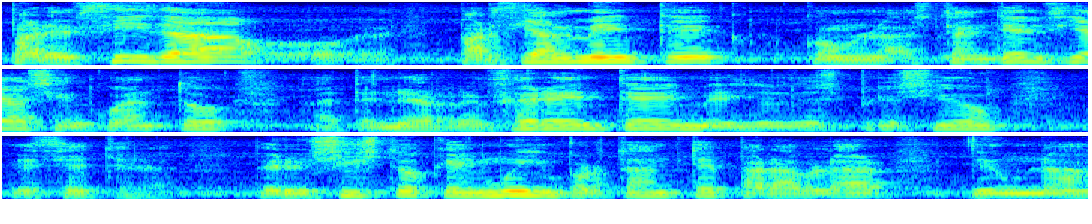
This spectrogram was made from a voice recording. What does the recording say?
parecida o, parcialmente con las tendencias en cuanto a tener referentes, medios de expresión, etc. Pero insisto que es muy importante para hablar de una,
